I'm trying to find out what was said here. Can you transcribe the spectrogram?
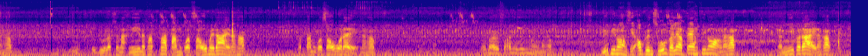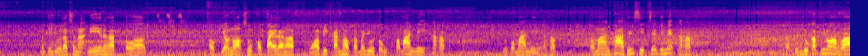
นะครับจะอยู่ลักษณะนี้นะครับ ถ้าต่ำกว่าเสาไม่ได้นะครับ ถ้าต่ำกว่าเสาก็ได้นะครับระบายสารขึ้นมานะครับ หรือพี่น้องสิเอาขึ้นสูงก็แล้วแต่พี่น้องนะครับแบบนี้ก็ได้นะครับ มันจะอยู่ลักษณะนี้นะครับ ตัวเอาเกลียวนอกซุปเข้าไปแล้วนะครับ หัวบิ๊กกันเท่ากับมาอยู่ตรงประมาณนี้นะครับ อยู่ประมาณนี้นะครับ ประมาณ5ถึง10เซนติเมตรนะครับขึ้นอยู่กับพี่น้องว่า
